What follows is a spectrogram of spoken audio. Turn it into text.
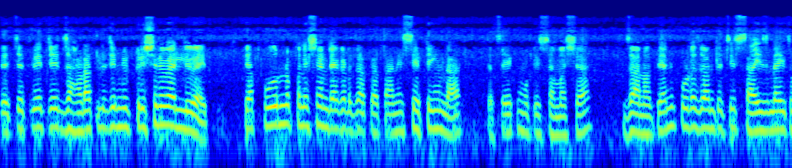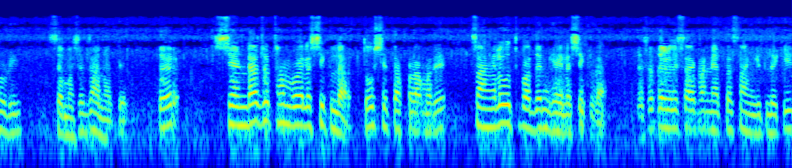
त्याच्यातले जे झाडातले जे न्यूट्रिशन व्हॅल्यू आहेत त्या पूर्णपणे शेंड्याकडे जातात आणि सेटिंगला त्याचं एक मोठी समस्या जाणवते आणि पुढे जाऊन त्याची साईजलाही थोडी समस्या जाणवते. तर शेंडा जो थांबवायला शिकला तो सीताफळामध्ये चांगलं उत्पादन घ्यायला शिकला. जसं तळवी साहेबांनी आता सांगितलं की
